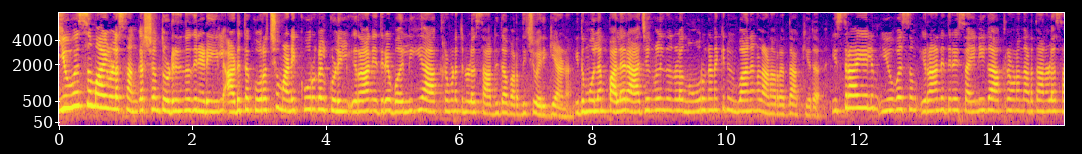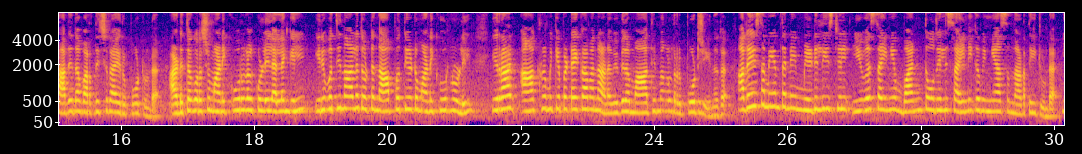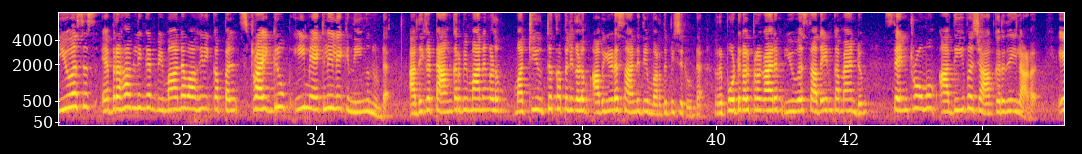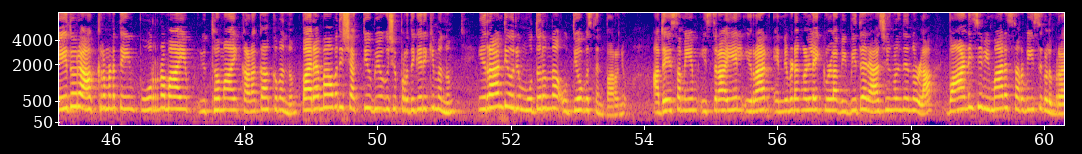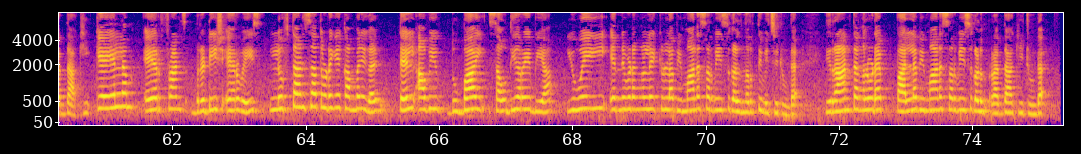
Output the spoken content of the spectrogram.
U എസുമായുള്ള സംഘർഷം തുടരുന്നതിനിടയിൽ അടുത്ത കുറച്ചു മണിക്കൂറുകൾക്കുള്ളിൽ ഇറാനെതിരെ വലിയ ആക്രമണത്തിനുള്ള സാധ്യത വർദ്ധിച്ചു വരികയാണ്. ഇതുമൂലം പല രാജ്യങ്ങളിൽ നിന്നുള്ള നൂറുകണക്കിന് വിമാനങ്ങളാണ് റദ്ദാക്കിയത്. ഇസ്രായേലും യു എസും ഇറാനെതിരെ സൈനിക ആക്രമണം നടത്താനുള്ള സാധ്യത വർദ്ധിച്ചതായി റിപ്പോർട്ടുണ്ട്. അടുത്ത കുറച്ചു മണിക്കൂറുകൾക്കുള്ളിൽ അല്ലെങ്കിൽ ഇരുപത്തിനാല് തൊട്ട് നാൽപ്പത്തിയെട്ട് മണിക്കൂറിനുള്ളിൽ ഇറാൻ ആക്രമിക്കപ്പെട്ടേക്കാമെന്നാണ് വിവിധ മാധ്യമങ്ങൾ റിപ്പോർട്ട് ചെയ്യുന്നത്. അതേസമയം തന്നെ മിഡിൽ ഈസ്റ്റിൽ യു എസ് സൈന്യം വൻതോതിൽ സൈനിക വിന്യാസം നടത്തിയിട്ടുണ്ട്. U S S Abraham Lincoln വിമാനവാഹിനി കപ്പൽ സ്ട്രൈക്ക് ഗ്രൂപ്പ് ഈ മേഖലയിലേക്ക് നീങ്ങുന്നുണ്ട്. അധിക ടാങ്കർ വിമാനങ്ങളും മറ്റ് യുദ്ധക്കപ്പലുകളും അവയുടെ സാന്നിധ്യം വർദ്ധിപ്പിച്ചിട്ടുണ്ട്. റിപ്പോർട്ടുകൾ പ്രകാരം യു എസ് സതേൺ കമാൻഡും സെൻട്രോമും അതീവ ജാഗ്രതയിലാണ്. ഏതൊരു ആക്രമണത്തെയും പൂർണമായും യുദ്ധമായി കണക്കാക്കുമെന്നും പരമാവധി ശക്തി ഉപയോഗിച്ച് പ്രതികരിക്കുമെന്നും ഇറാന്റെ ഒരു മുതിർന്ന ഉദ്യോഗസ്ഥൻ പറഞ്ഞു. അതേസമയം ഇസ്രായേൽ ഇറാൻ എന്നിവിടങ്ങളിലേക്കുള്ള വിവിധ രാജ്യങ്ങളിൽ നിന്നുള്ള വാണിജ്യ വിമാന സർവീസുകളും റദ്ദാക്കി. K L M Air France British Airways Lufthansa തുടങ്ങിയ കമ്പനികൾ Tel Aviv Dubai Saudi Arabia U എന്നിവിടങ്ങളിലേക്കുള്ള വിമാന സർവീസുകൾ നിർത്തിവച്ചിട്ടുണ്ട്. ഇറാൻ തങ്ങളുടെ പല വിമാന സർവീസുകളും റദ്ദാക്കിയിട്ടുണ്ട്.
